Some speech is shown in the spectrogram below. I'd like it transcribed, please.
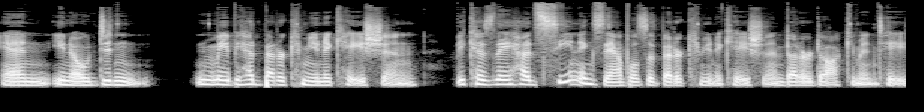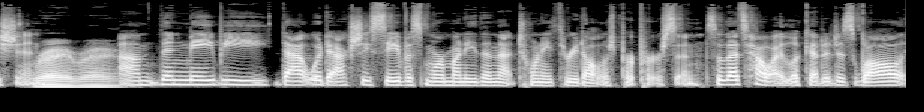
and, you know, didn't maybe had better communication because they had seen examples of better communication and better documentation right, right. um, then maybe that would actually save us more money than that $23 per person. So that's how I look at it as well.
